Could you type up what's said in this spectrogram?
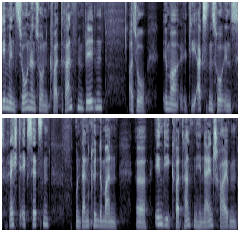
Dimensionen so einen Quadranten bilden also immer die Achsen so ins Rechteck setzen und dann könnte man äh, in die Quadranten hineinschreiben,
